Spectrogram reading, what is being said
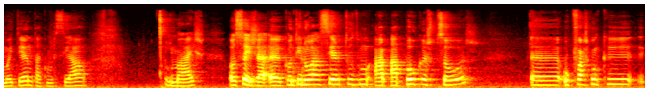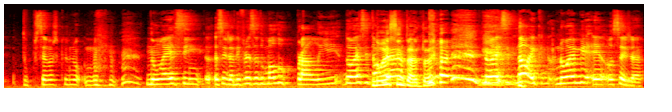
M80, a comercial e mais. Ou seja, eh, continua a ser tudo. Há, há poucas pessoas, o que faz com que tu percebas que não, não, não é assim. Ou seja, a diferença do maluco para ali não é assim tão Não é assim grande. tanta? não é assim. Não, é que não é, é. Ou seja,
